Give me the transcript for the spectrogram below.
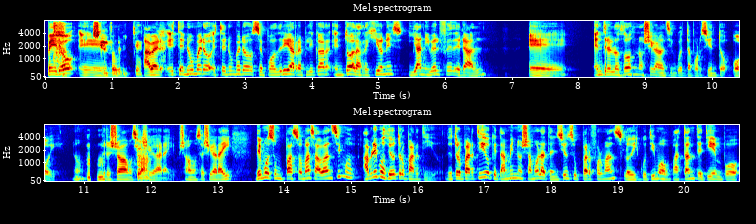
Pero, eh, a ver, este número, este número se podría replicar en todas las regiones y a nivel federal. Entre los dos no llegan al 50% hoy. Pero ya vamos a llegar ahí, ya vamos a llegar ahí. Demos un paso más, avancemos, hablemos de otro partido, de otro partido que también nos llamó la atención su performance, lo discutimos bastante tiempo,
